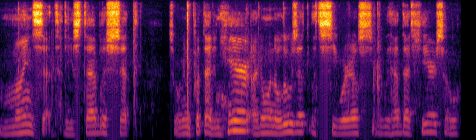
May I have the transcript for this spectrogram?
mindset the established set so we're going to put that in here. I don't want to lose it. Let's see where else we had that here? So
